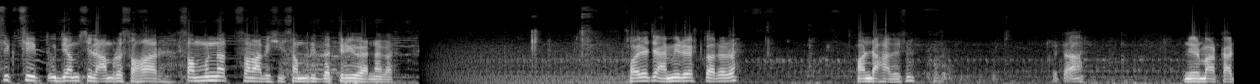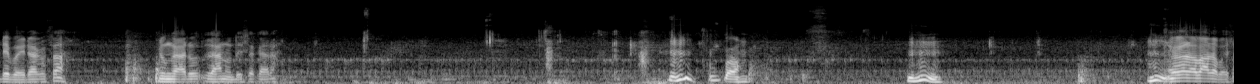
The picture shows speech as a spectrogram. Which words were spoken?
शिक्षित उद्यमशील हाम्रो सहर समुन्नत समावेशी समृद्ध त्रिवेणनगर अहिले चाहिँ हामी रेस्ट गरेर अन्डा खाँदैछौँ। यता निर्माण कार्य भइरहेको छ। ढुङ्गाहरू लानु हुँदैछ कार एघार बाह्र भएछ।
